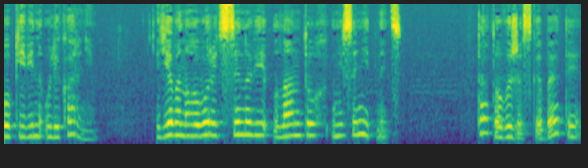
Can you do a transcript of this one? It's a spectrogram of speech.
Поки він у лікарні, Євана говорить синові лантух нісенітниць. Тато вижив з кебети,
